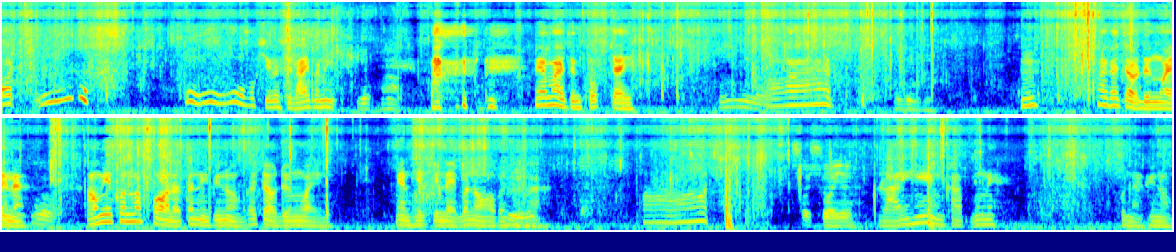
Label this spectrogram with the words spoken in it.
อตอู้โอ้โหบ่คิดว่าสิไล่ปานนี้เยอะมาก แน่มาจนตกใจนี่เลยปาดดูไม่ก็เจ้าดึงไว้น่ะเออเอามีคนมาพอแล้วตอนนี้พี่น้องก็เจ้าดึงไว้นี่แม่นเฮ็ดกินได้บ่นอเป็นสิว่าปาดสวยๆเลยหลายแห้งครับมึงนี่คนไหนพี่น้อง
